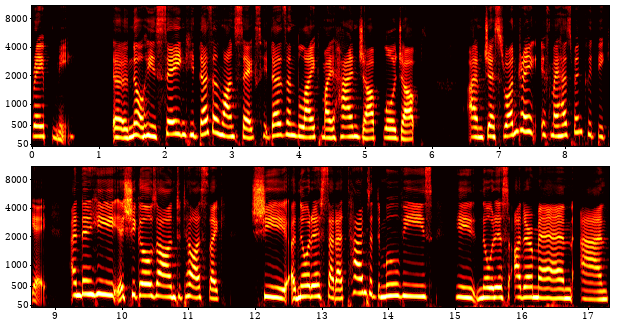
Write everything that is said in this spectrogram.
raped me. Uh, no, he's saying he doesn't want sex. He doesn't like my hand job, blow jobs. I'm just wondering if my husband could be gay. And then he, she goes on to tell us like she noticed that at times at the movies he noticed other men and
